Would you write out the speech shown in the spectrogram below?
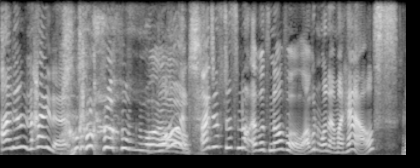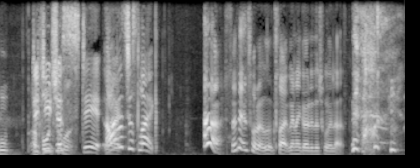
I didn't hate it. what? I just it's not. It was novel. I wouldn't want it in my house. Well, Did you just stare? I like- was just like, ah, so that's what it looks like when I go to the toilet.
